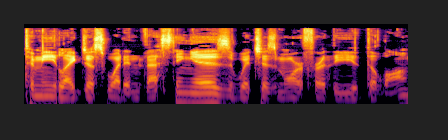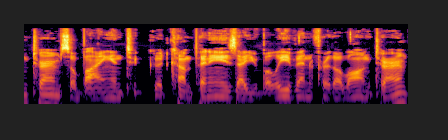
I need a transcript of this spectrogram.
to me, like just what investing is, which is more for the, the long term. So buying into good companies that you believe in for the long term.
